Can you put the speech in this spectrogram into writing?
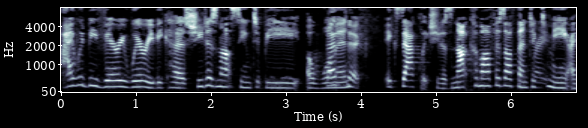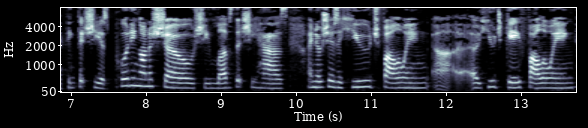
I would be very wary because she does not seem to be a woman. Authentic. Exactly. She does not come off as authentic to me. I think that she is putting on a show. She loves that she has. I know she has a huge following, uh, a huge gay following.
